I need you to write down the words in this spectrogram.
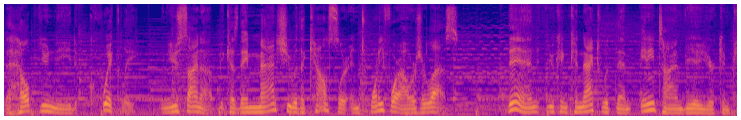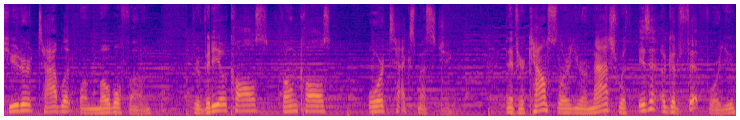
the help you need quickly when you sign up because they match you with a counselor in 24 hours or less. Then you can connect with them anytime via your computer, tablet, or mobile phone through video calls, phone calls, or text messaging. And if your counselor you are matched with isn't a good fit for you,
